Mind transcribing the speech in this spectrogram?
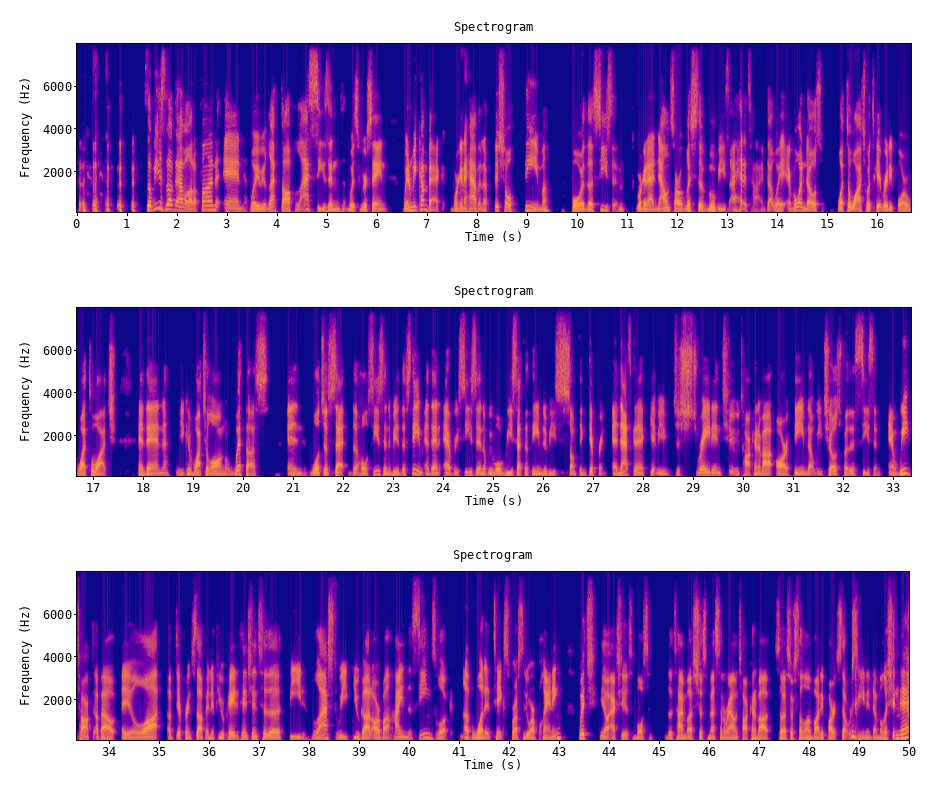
so we just love to have a lot of fun. And where we left off last season was we were saying when we come back, we're going to have an official theme for the season. We're going to announce our list of movies ahead of time. That way, everyone knows what to watch, what to get ready for, what to watch. And then you can watch along with us. And we'll just set the whole season to be this theme. And then every season, we will reset the theme to be something different. And that's going to get me just straight into talking about our theme that we chose for this season. And we talked about a lot of different stuff. And if you paid attention to the feed last week, you got our behind the scenes look of what it takes for us to do our planning, which, you know, actually is most the time us just messing around talking about Sylvester Stallone body parts that we're seeing in Demolition Man,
